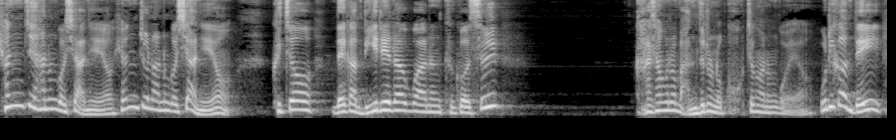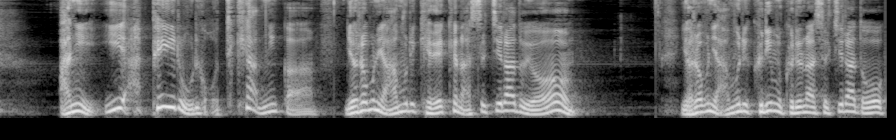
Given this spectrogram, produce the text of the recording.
현재 하는 것이 아니에요. 현존하는 것이 아니에요. 그저 내가 미래라고 하는 그것을 가상으로 만들어 놓고 걱정하는 거예요. 우리가 내일, 아니, 이 앞에 일을 우리가 어떻게 합니까? 여러분이 아무리 계획해 놨을지라도요, 여러분이 아무리 그림을 그려놨을지라도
